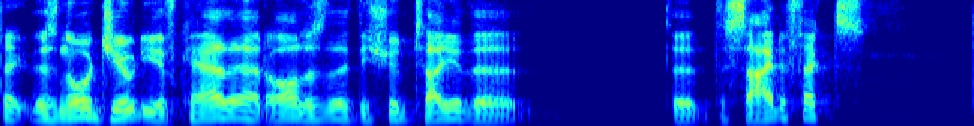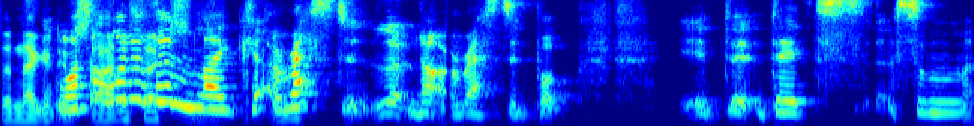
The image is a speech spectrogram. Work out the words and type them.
Like, there's no duty of care there at all, is there? They should tell you the the, the side effects, the negative Wasn't side one of them like arrested? Not arrested, but did some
